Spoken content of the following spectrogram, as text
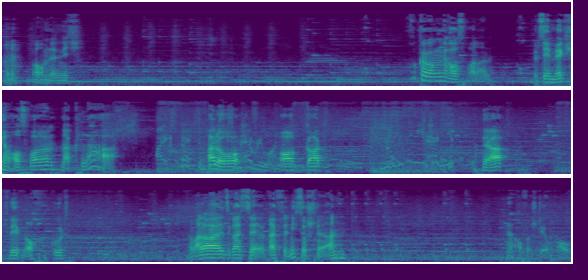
Hm, warum denn nicht? Rockergong herausfordern. Willst du ihn wirklich herausfordern? Na klar. Hallo. Oh Gott. Ja. Ich lebe noch. Gut. Normalerweise greift er, greift er nicht so schnell an. Ja, Auferstehung auf.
